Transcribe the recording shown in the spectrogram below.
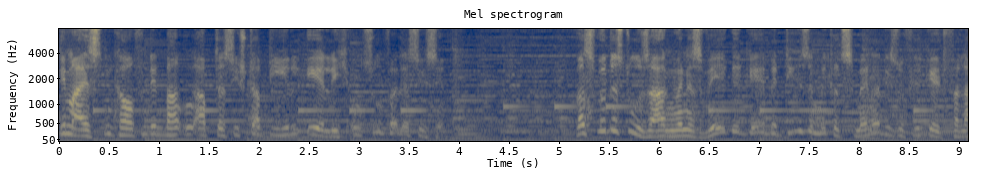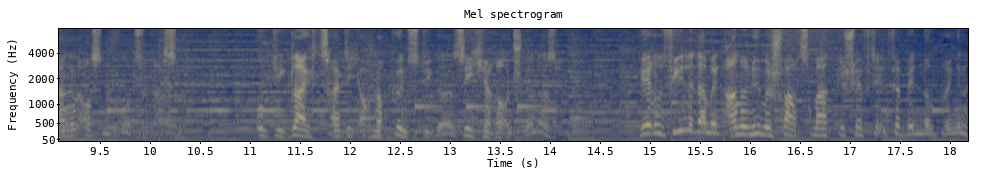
Die meisten kaufen den Banken ab, dass sie stabil, ehrlich und zuverlässig sind. Was würdest du sagen, wenn es Wege gäbe, diese Mittelsmänner, die so viel Geld verlangen, außen vor zu lassen? Und die gleichzeitig auch noch günstiger, sicherer und schneller sind. Während viele damit anonyme Schwarzmarktgeschäfte in Verbindung bringen,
